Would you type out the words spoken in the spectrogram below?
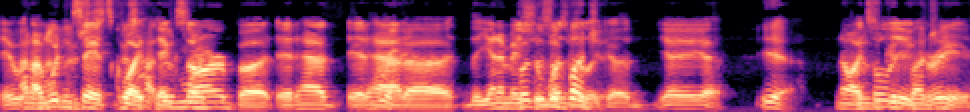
It, I I, wouldn't there's say just- it's quite Pixar, more- but it had it had Right. uh the animation was really good. Yeah, yeah, yeah. yeah, No, I totally good budget. agree.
